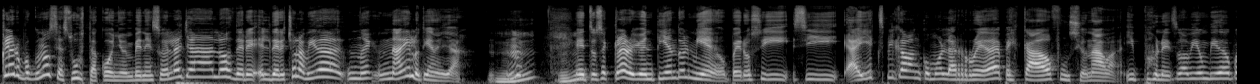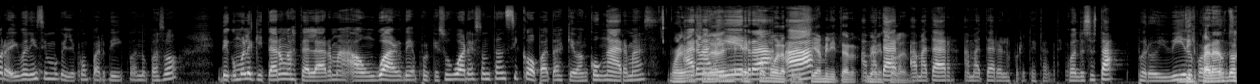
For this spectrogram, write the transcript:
claro, porque uno se asusta, coño, en Venezuela ya los dere- el derecho a la vida nadie lo tiene ya. Entonces, claro, yo entiendo el miedo, pero si, si ahí explicaban cómo la rueda de pescado funcionaba. Y por eso había un video por ahí buenísimo que yo compartí cuando pasó, de cómo le quitaron hasta el arma a un guardia, porque esos guardias son tan psicópatas que van con armas, Guardia armas de es- guerra, como la a- policía militar a matar, a matar, a matar a los protestantes. Cuando eso está prohibido. por la Disparando a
